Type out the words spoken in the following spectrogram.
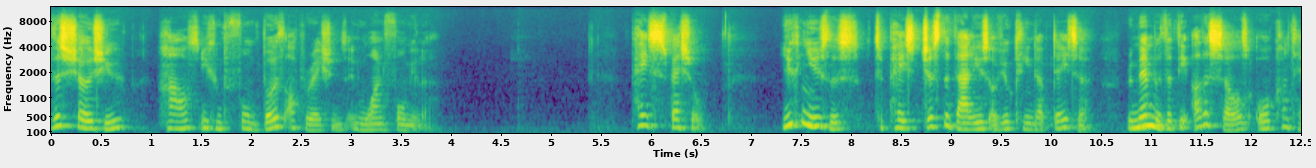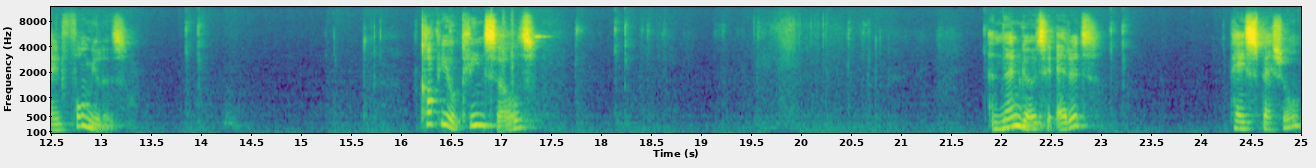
this shows you how you can perform both operations in one formula. Paste Special. You can use this to paste just the values of your cleaned up data. Remember that the other cells all contain formulas. Copy your clean cells and then go to Edit, Paste Special,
